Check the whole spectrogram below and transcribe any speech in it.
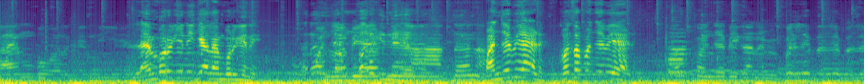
लैम्बो लैम्बोर्गिनी क्या लैम्बोर्गिनी पंजाबी ऐड कौन सा पंजाबी ऐड पंजाबी गाने में बल्ले बल्ले बल्ले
